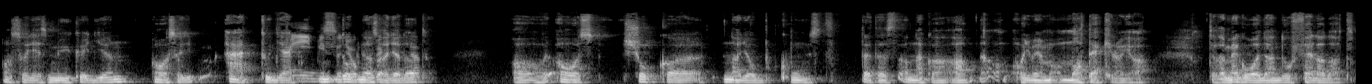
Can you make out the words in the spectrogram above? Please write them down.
az, hogy ez működjön, ahhoz, hogy át tudják dobni az agyadat, ahhoz, sokkal nagyobb kunst. Tehát ez annak a, a, a hogy mondjam, a matekraja, tehát a megoldandó feladat.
